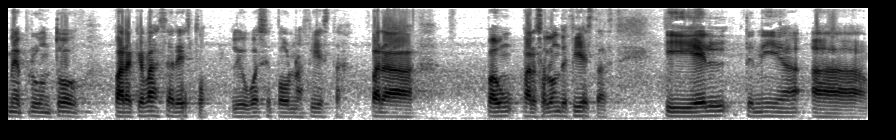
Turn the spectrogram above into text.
Me preguntó, ¿para qué vas a hacer esto? Le digo, voy a hacer para una fiesta, para, para, un, para salón de fiestas. Y él tenía a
